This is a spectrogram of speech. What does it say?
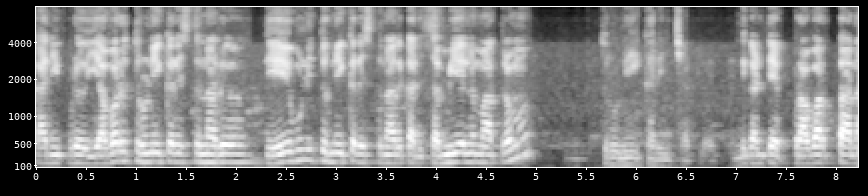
కానీ ఇప్పుడు ఎవరు తృణీకరిస్తున్నారు? దేవుని తృణీకరిస్తున్నారు. కానీ సమయల్ని మాత్రం తృణీకరించట్లేదు. ఎందుకంటే ప్రవర్తన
